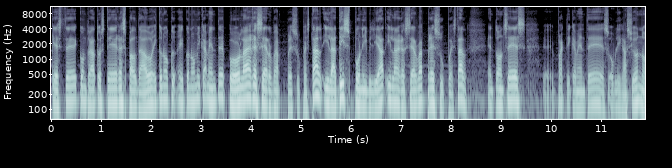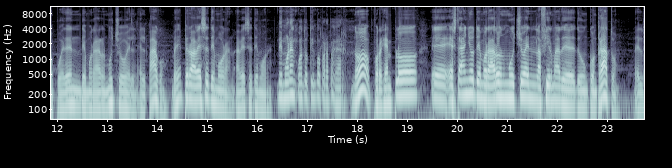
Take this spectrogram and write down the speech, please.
que este contrato esté respaldado económicamente por la reserva presupuestal y la disponibilidad y la reserva presupuestal. Entonces, eh, prácticamente es obligación, no pueden demorar mucho el, pago, ¿ve? pero a veces demoran, a veces demoran. ¿Demoran cuánto tiempo para pagar? No, por ejemplo, eh, este año demoraron mucho en la firma de, un contrato. El,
